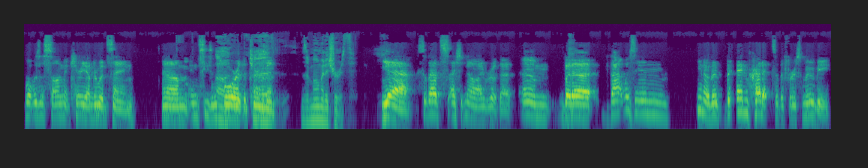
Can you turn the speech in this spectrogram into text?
what was a song that Carrie Underwood sang um, in season oh, four at the tournament. Uh, "The Moment of Truth." Yeah, so that's I should know. I wrote that, um, but uh, that was in you know the, the end credits of the first movie.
